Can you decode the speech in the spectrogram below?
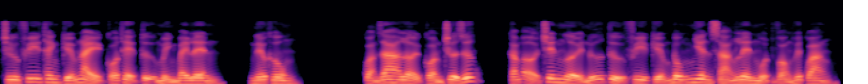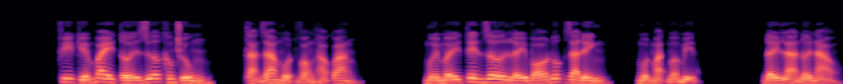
Trừ phi thanh kiếm này có thể tự mình bay lên, nếu không. Quản gia lời còn chưa dứt, cắm ở trên người nữ tử phi kiếm bỗng nhiên sáng lên một vòng huyết quang. Phi kiếm bay tới giữa không trung, tản ra một vòng hào quang. Mười mấy tên dơ lấy bó đuốc gia đình, một mặt mở mịt. Đây là nơi nào?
